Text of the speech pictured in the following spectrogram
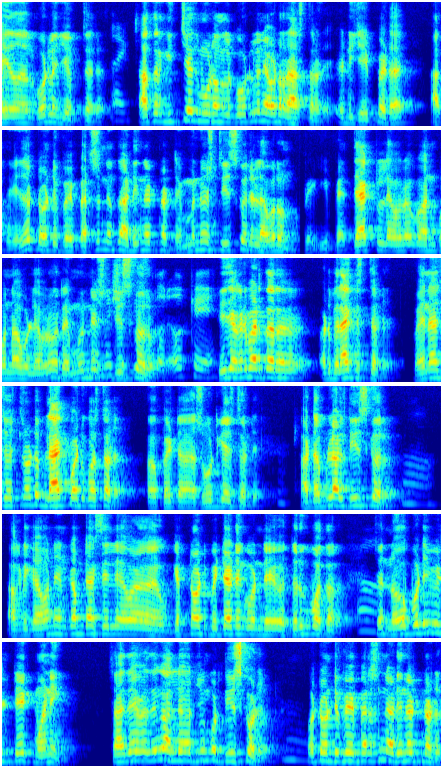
ఐదు వందల కోట్లు అని చెప్తారు అతనికి ఇచ్చేది మూడు వందల కోట్లు అని ఎవడో రాస్తాడు. నీకు చెప్పాడా? అతను ఏదో ట్వంటీ ఫైవ్ పర్సెంట్ ఎంత అడిగినట్టు రెమ్యునేషన్ తీసుకోరు వీళ్ళు ఎవరు. ఈ పెద్ద యాక్టర్లు ఎవరో అనుకున్న వాళ్ళు ఎవరో రెమ్యునేషన్ తీసుకోరు. తీసి ఎక్కడ పెడతారు? వాడు బ్లాక్ ఇస్తాడు. ఫైనాన్స్ వచ్చినట్టు బ్లాక్ పట్టుకొస్తాడు. పెట్ట సూట్ కేసు తోటి ఆ డబ్బులు వాళ్ళు తీసుకోరు. అక్కడికి ఏమన్నా ఇన్కమ్ ట్యాక్స్ వెళ్ళి గెట్ నోట్ పెట్టాడు ఇంకోండి దొరికిపోతారు. So nobody will take money so అదేవిధంగా అల్లు అర్జున్ కూడా తీసుకోడు. ఒక ట్వంటీ ఫైవ్ పర్సెంట్ అడిగినట్టున్నాడు.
